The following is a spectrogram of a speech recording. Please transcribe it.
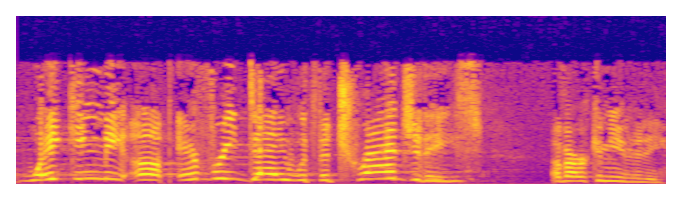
waking me up every day with the tragedies of our community.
